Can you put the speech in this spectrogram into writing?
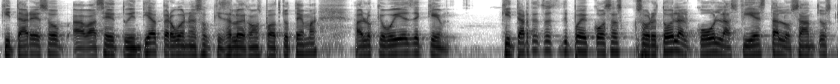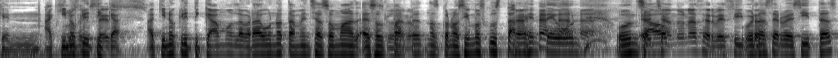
quitar eso a base de tu identidad, pero bueno, eso quizás lo dejamos para otro tema. A lo que voy es de que quitarte todo este tipo de cosas, sobre todo el alcohol, las fiestas, los santos, que aquí no critica, aquí no criticamos, la verdad uno también se asoma a esas partes. Nos conocimos justamente un, un echando unas cervecitas. Unas cervecitas.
